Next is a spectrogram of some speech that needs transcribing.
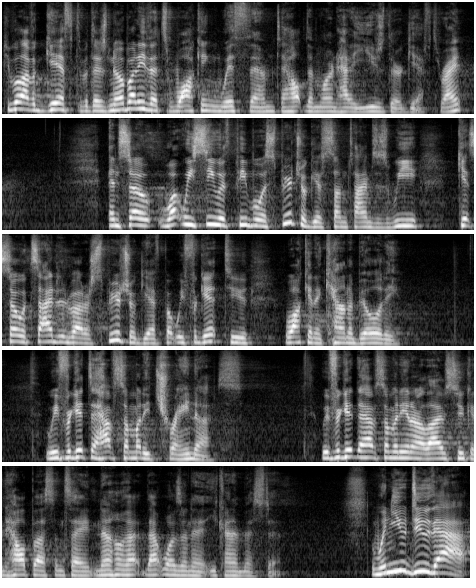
People have a gift, but there's nobody that's walking with them to help them learn how to use their gift, right? And so, what we see with people with spiritual gifts sometimes is we get so excited about our spiritual gift, but we forget to walk in accountability. We forget to have somebody train us. We forget to have somebody in our lives who can help us and say, no, that, that wasn't it. You kind of missed it. When you do that,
